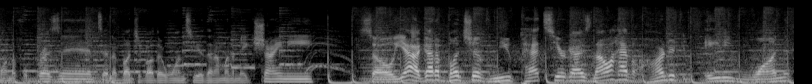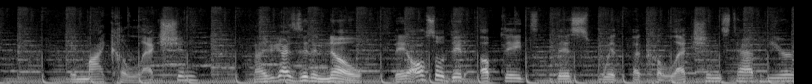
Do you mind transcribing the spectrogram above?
wonderful present and a bunch of other ones here that I'm going to make shiny. So yeah, I got a bunch of new pets here, guys. Now I have 181 in my collection. Now, if you guys didn't know, they also did update this with a collections tab here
